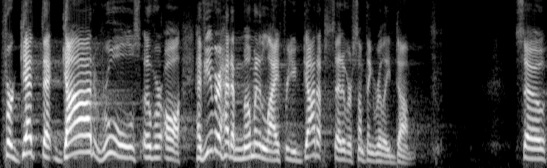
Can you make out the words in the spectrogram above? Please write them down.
forget that God rules over all. Have you ever had a moment in life where you got upset over something really dumb? So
